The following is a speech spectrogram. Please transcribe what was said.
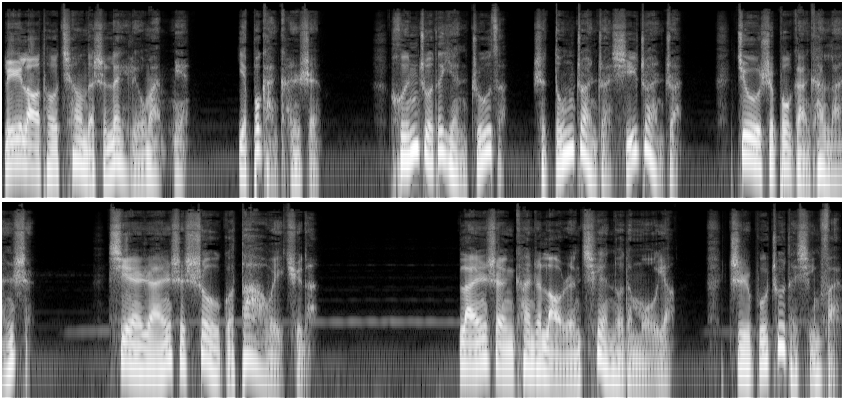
李老头呛的是泪流满面，也不敢吭声，浑浊的眼珠子是东转转西转转，就是不敢看蓝婶，显然是受过大委屈的。蓝婶看着老人怯懦的模样，止不住的心烦，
